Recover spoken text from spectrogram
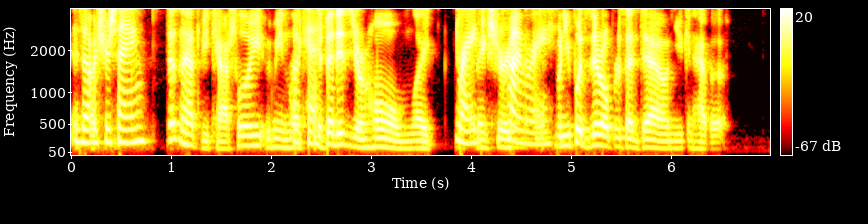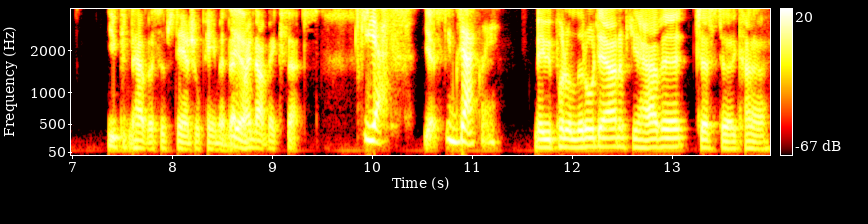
is that what you're saying It doesn't have to be cash flow. I mean, like Okay. if it is your home, like right make sure primary when you put zero percent down, you can have a you can have a substantial payment that Yeah. might not make sense. yes Yes, exactly maybe put a little down if you have it, just to kind of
